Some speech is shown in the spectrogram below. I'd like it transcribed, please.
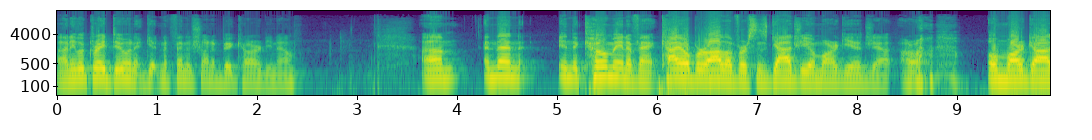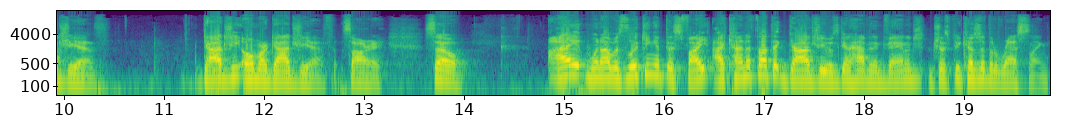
Uh, and he looked great doing it, getting a finish on a big card, you know. Um, and then in the co-main event, Caio Borralho versus Gadzhi Omar Omar. Gadzhi Omar Gadzhiev. Sorry. So I when I was looking at this fight, I kind of thought that Gadzhi was going to have an advantage just because of the wrestling.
